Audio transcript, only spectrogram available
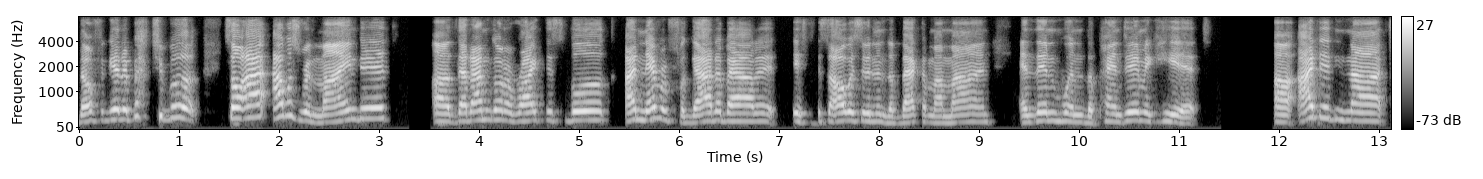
Don't forget about your book. So I, I was reminded uh, that I'm going to write this book. I never forgot about it. It's, it's always been in the back of my mind. And then when the pandemic hit, uh, I did not,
